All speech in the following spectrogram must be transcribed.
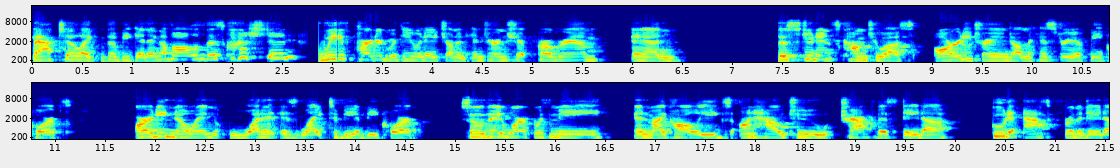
Back to like the beginning of all of this question, we've partnered with UNH on an internship program and the students come to us already trained on the history of B Corps, already knowing what it is like to be a B Corp. So they work with me and my colleagues on how to track this data, who to ask for the data,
